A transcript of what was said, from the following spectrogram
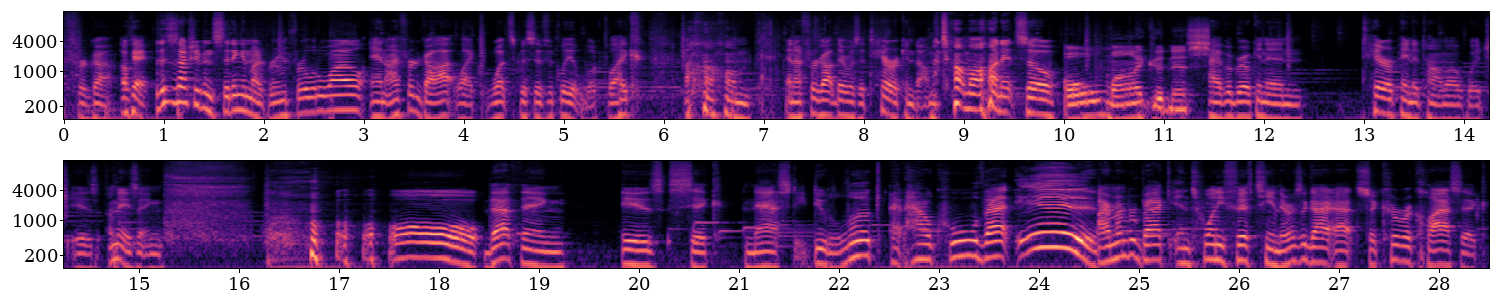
I forgot. Okay, this has actually been sitting in my room for a little while, and I forgot, like, what specifically it looked like. Um, and I forgot there was a Terra Kendamatama on it, so... Oh my goodness. I have a broken in Terra Paint tama, which is amazing. that thing is sick nasty. Dude, look at how cool that is. I remember back in 2015, there was a guy at Sakura Classic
